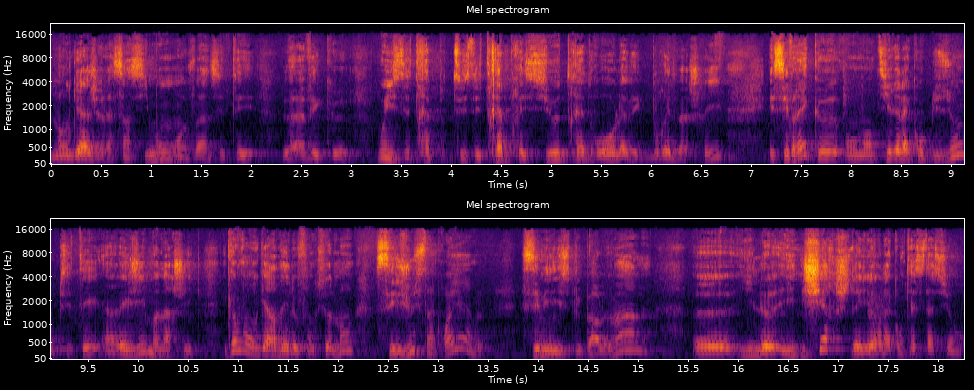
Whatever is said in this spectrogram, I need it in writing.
langage à la Saint-Simon. Enfin, c'était euh, avec. Euh, oui, c'était très précieux, très drôle, avec bourré de vacherie. Et c'est vrai qu'on en tirait la conclusion que c'était un régime monarchique. Et quand vous regardez le fonctionnement, c'est juste incroyable. Ces ministres lui parlent mal. Euh, il, cherche d'ailleurs la contestation.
